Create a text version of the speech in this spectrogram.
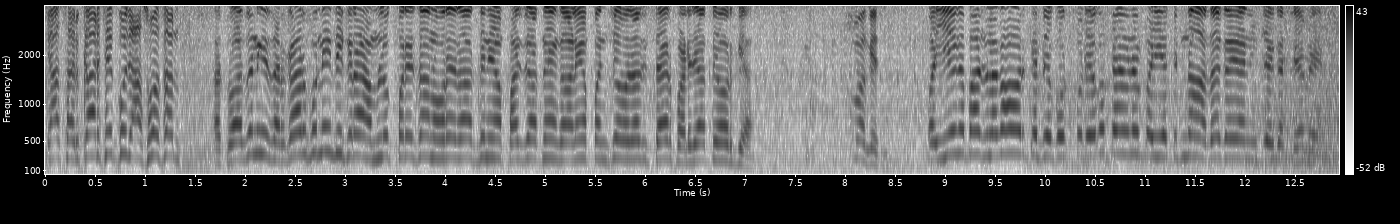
क्या सरकार से कुछ आश्वासन आश्वासन की सरकार को नहीं दिख रहा हम लोग परेशान हो रहे हैं। रात दिन यहाँ फंस जाते हैं गाड़ियाँ पंचर हो जाती टायर फट जाते हैं और क्या? पहिए के पास लगा और क्या देखो उसको देखो क्या उन्हें पहिया कितना आधा गया नीचे गड्ढे में।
